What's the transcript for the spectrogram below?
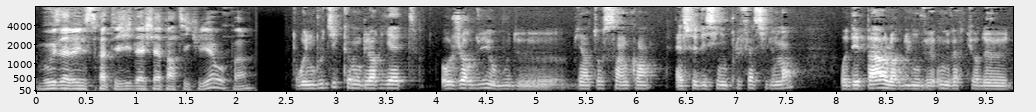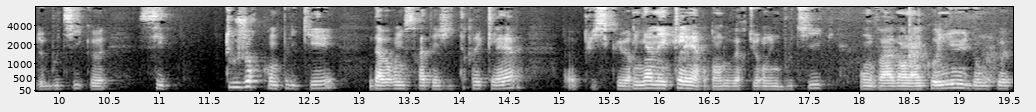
Vous avez une stratégie d'achat particulière ou pas? Pour une boutique comme Gloriette, aujourd'hui, au bout de bientôt 5 ans, elle se dessine plus facilement au départ, lors d'une ouverture de, boutique, euh, c'est toujours compliqué d'avoir une stratégie très claire, puisque rien n'est clair dans l'ouverture d'une boutique. On va dans l'inconnu, donc, euh,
